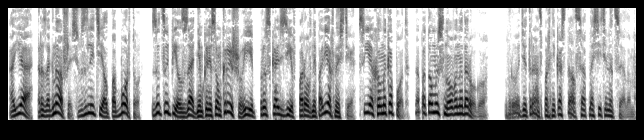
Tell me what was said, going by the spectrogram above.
а я, разогнавшись, взлетел по борту зацепил задним колесом крышу и, проскользив по ровной поверхности, съехал на капот, а потом и снова на дорогу. Вроде транспортник остался относительно целым.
